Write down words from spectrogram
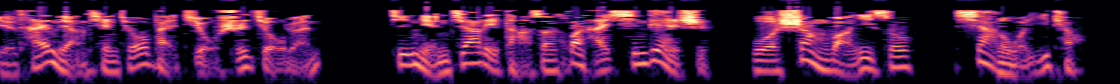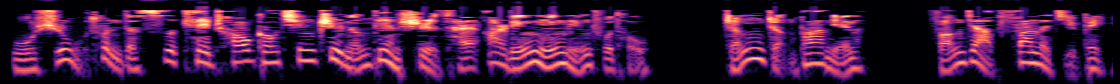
也才两千九百九十九元。今年家里打算换台新电视，我上网一搜，吓了我一跳。五十五寸的四 K 超高清智能电视才二零零零出头，整整八年了，房价翻了几倍。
